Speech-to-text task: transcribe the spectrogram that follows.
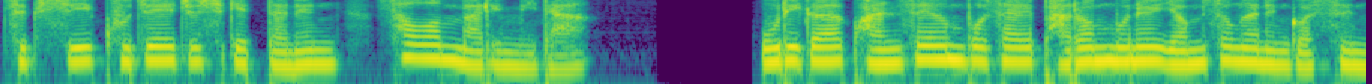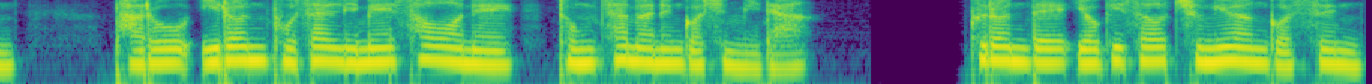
즉시 구제해 주시겠다는 서원 말입니다. 우리가 관세음 보살 발언문을 염송하는 것은 바로 이런 보살님의 서원에 동참하는 것입니다. 그런데 여기서 중요한 것은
